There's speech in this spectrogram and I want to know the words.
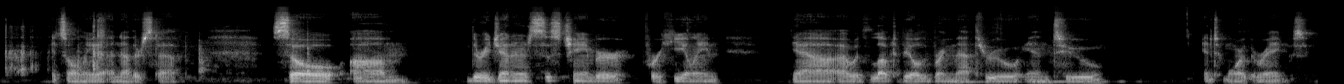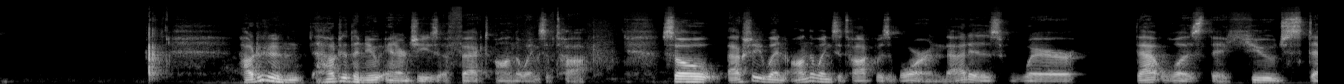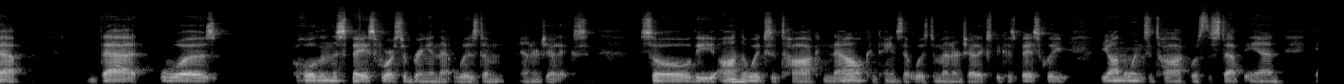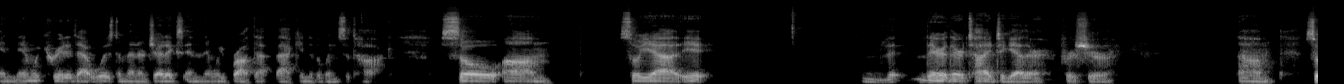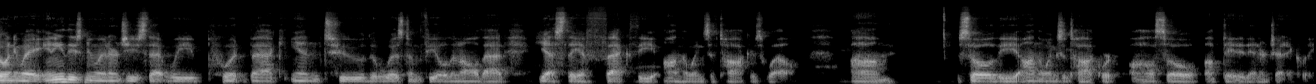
it's only another step. So um, the regenesis chamber for healing yeah i would love to be able to bring that through into into more of the rings how do how do the new energies affect on the wings of Tok so actually, when On the Wings of Tok was born, that is where that was the huge step that was holding the space for us to bring in that wisdom energetics. So the On the Wings of Tok now contains that wisdom energetics because basically the On the Wings of Tok was the step in, and then we created that wisdom energetics, and then we brought that back into the Wings of Tok. So um, so yeah, it they're they're tied together for sure. Um, so anyway, any of these new energies that we put back into the wisdom field and all that, yes, they affect the on the wings of Tok as well. Um, so the on the wings of Tok were also updated energetically.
